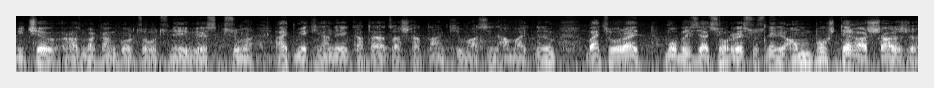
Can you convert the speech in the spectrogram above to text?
միջև ռազմական գործողությունների վերսկսումը այդ մեքենաների կատարած աշխատանքի մասին համայնքներում, բայց որ այդ մոբիլիզացիոն ռեսուրսների ամբողջ տեղաշարժը,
